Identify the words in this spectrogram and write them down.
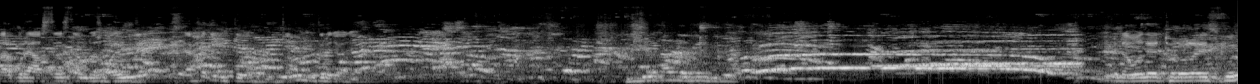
তারপরে আস্তে আস্তে আমরা সবাই মিলে একসাথে ঘুরতে পারব ভিতরে যাওয়া এটা আমাদের ছোটবেলার স্কুল।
